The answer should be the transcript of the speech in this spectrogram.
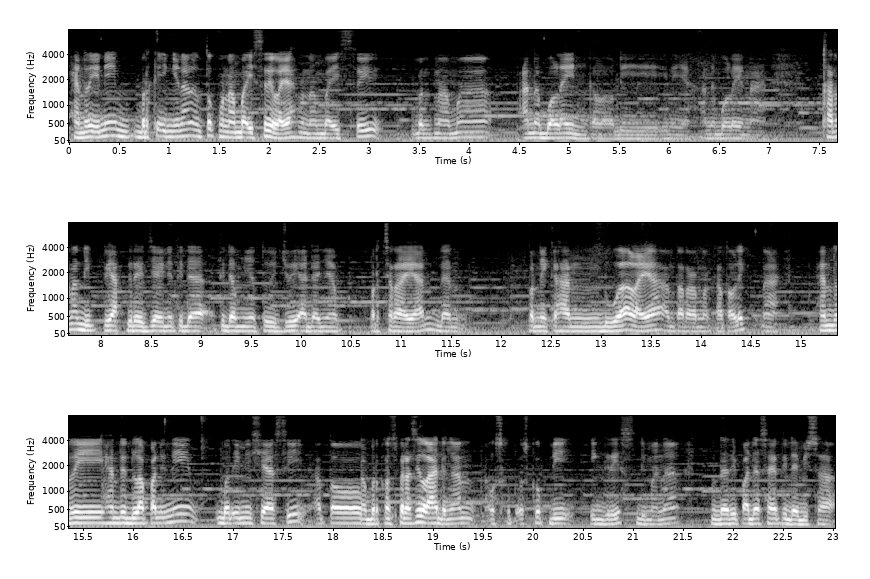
Henry ini berkeinginan untuk menambah istri lah ya menambah istri bernama Anna Boleyn kalau di ininya Anna Boleyn nah karena di pihak gereja ini tidak tidak menyetujui adanya perceraian dan pernikahan dua lah ya antara anak Katolik. Nah, Henry Henry VIII ini berinisiasi atau berkonspirasi lah dengan uskup-uskup di Inggris di mana daripada saya tidak bisa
